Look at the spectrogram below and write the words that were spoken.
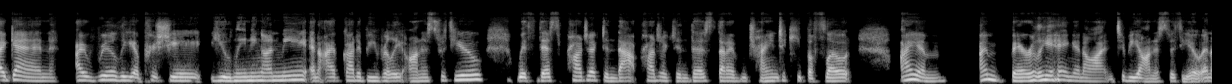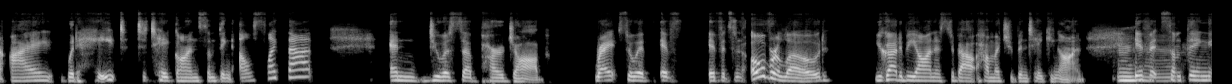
again, I really appreciate you leaning on me. And I've got to be really honest with you with this project and that project and this that I'm trying to keep afloat. I am. I'm barely hanging on, to be honest with you. And I would hate to take on something else like that and do a subpar job. Right. So if if if it's an overload, you got to be honest about how much you've been taking on. Mm-hmm. If it's mm-hmm. something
